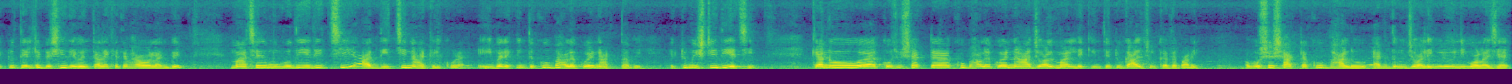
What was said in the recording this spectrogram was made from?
একটু তেলটা বেশি দেবেন, তাহলে খেতে ভালো লাগবে। মাছের মুড়ো দিয়ে দিচ্ছি আর দিচ্ছি নারকেল কোড়া। এইবারে কিন্তু খুব ভালো করে নাড়তে হবে। একটু মিষ্টি দিয়েছি। কেন কচু শাকটা খুব ভালো করে না জল মারলে কিন্তু একটু গাল চুলকাতে পারে। অবশ্যই শাকটা খুব ভালো, একদম জলই বেরোয়নি বলা যায়।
